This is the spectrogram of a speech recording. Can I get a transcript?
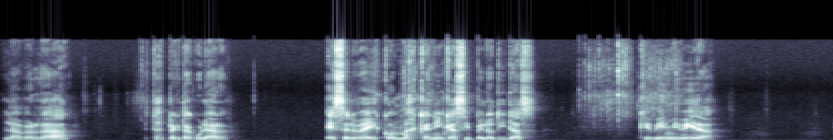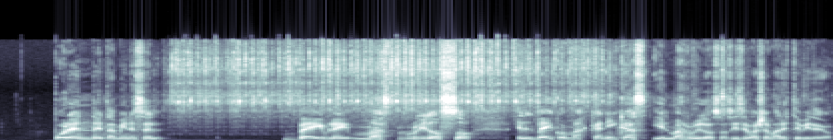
la verdad, está espectacular. Es el base con más canicas y pelotitas que vi en mi vida. Por ende, también es el Beyblade más ruidoso. El Bey con más canicas y el más ruidoso. Así se va a llamar este video.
